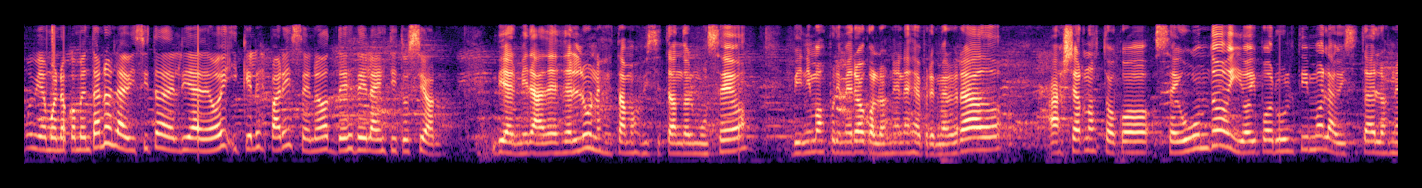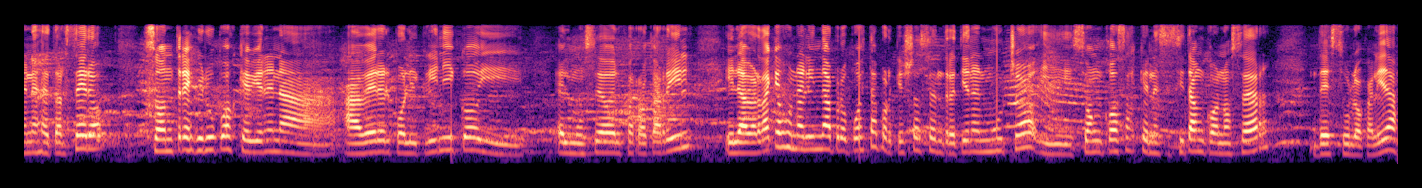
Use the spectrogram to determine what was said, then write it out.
Muy bien, bueno, comentanos la visita del día de hoy y qué les parece ¿no? desde la institución. Bien, mira, desde el lunes estamos visitando el museo. Vinimos primero con los nenes de primer grado, ayer nos tocó segundo y hoy por último la visita de los nenes de tercero son tres grupos que vienen a, ver el policlínico y el Museo del Ferrocarril y la verdad que es una linda propuesta porque ellos se entretienen mucho y son cosas que necesitan conocer de su localidad.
